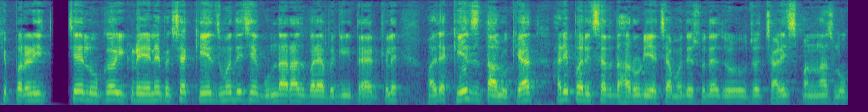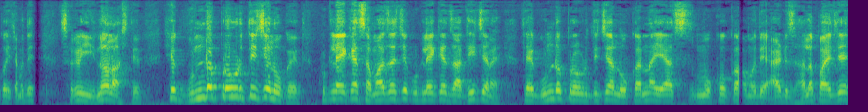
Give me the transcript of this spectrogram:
की परळीचे लोक इकडे येण्यापेक्षा केजमध्येच हे गुंडाराज बऱ्यापैकी तयार केले. माझ्या केज तालुक्यात आणि परिसर धारूड याच्यामध्ये सुद्धा जवळजवळ चाळीस पन्नास लोक याच्यामध्ये सगळे इनॉल असतात. हे गुंड प्रवृत्तीचे लोक आहेत. कुठल्या एका समाजाचे कुठल्या एका जातीचे नाही. त्या गुंड प्रवृत्तीच्या लोकांना या मोकोकामध्ये ऍड झालं पाहिजे.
